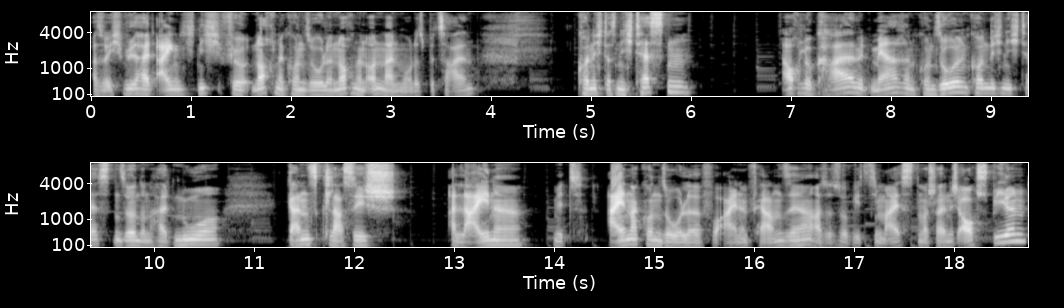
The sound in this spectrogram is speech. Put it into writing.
also ich will halt eigentlich nicht für noch eine Konsole, noch einen Online-Modus bezahlen, konnte ich das nicht testen. Auch lokal mit mehreren Konsolen konnte ich nicht testen, sondern halt nur ganz klassisch alleine mit einer Konsole vor einem Fernseher, also so wie es die meisten wahrscheinlich auch spielen.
